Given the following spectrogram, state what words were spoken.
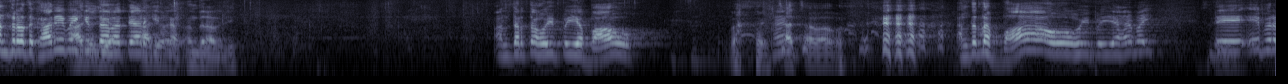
ਅੰਦਰੋਂ ਦਿਖਾ ਰਹੀ ਬਾਈ ਕਿੱਦਾਂ ਦਾ ਤਿਆਰ ਕੀਤਾ। ਅੰਦਰ ਆਓ ਜੀ। ਅੰਦਰ ਤਾਂ ਹੋਈ ਪਈ ਆ ਬਾਹੋ ਚਾਚਾ ਬਾਬੂ ਅੰਦਰ ਤਾਂ ਬਾਹੋ ਹੋਈ ਪਈ ਆ ਹੈ ਬਾਈ। ਤੇ ਇਹ ਫਿਰ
